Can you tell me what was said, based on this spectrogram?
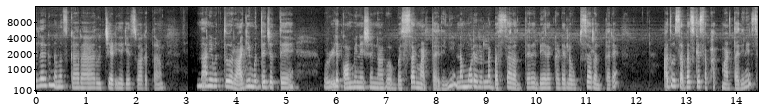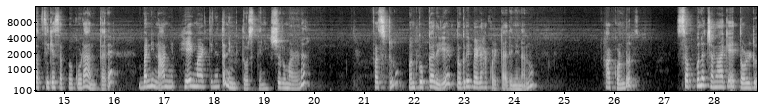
ಎಲ್ಲರಿಗೂ ನಮಸ್ಕಾರ, ರುಚಿ ಅಡುಗೆಗೆ ಸ್ವಾಗತ. ನಾನಿವತ್ತು ರಾಗಿ ಮುದ್ದೆ ಜೊತೆ ಒಳ್ಳೆ ಕಾಂಬಿನೇಷನ್ ಆಗೋ ಬಸ್ಸಾರು ಮಾಡ್ತಾಯಿದ್ದೀನಿ ನಮ್ಮೂರವರೆಲ್ಲ ಬಸ್ಸಾರು ಅಂತಾರೆ, ಬೇರೆ ಕಡೆ ಎಲ್ಲ ಉಪ್ಸಾರು ಅಂತಾರೆ. ಅದು ಸಬ್ಬಸ್ಗೆ ಸೊಪ್ಪು ಹಾಕಿ ಮಾಡ್ತಾಯಿದ್ದೀನಿ ಸಬ್ಸಿಗೆ ಸೊಪ್ಪು ಕೂಡ ಅಂತಾರೆ. ಬನ್ನಿ, ನಾನು ಹೇಗೆ ಮಾಡ್ತೀನಿ ಅಂತ ನಿಮ್ಗೆ ತೋರಿಸ್ತೀನಿ. ಶುರು ಮಾಡೋಣ. ಫಸ್ಟು ಒಂದು ಕುಕ್ಕರಿಗೆ ತೊಗರಿಬೇಳೆ ಹಾಕ್ಕೊಳ್ತಾ ಇದ್ದೀನಿ ನಾನು. ಹಾಕ್ಕೊಂಡು ಸೊಪ್ಪನ್ನ ಚೆನ್ನಾಗೆ ತೊಳೆದು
